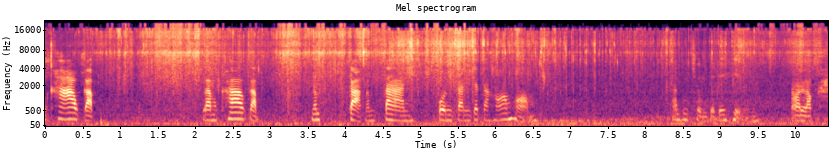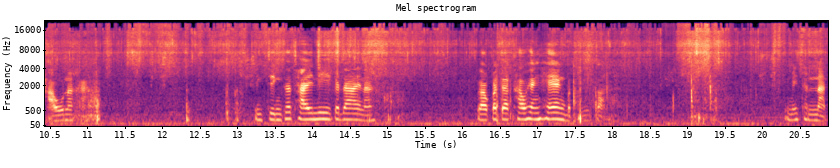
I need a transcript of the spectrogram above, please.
ำข้าวกับรำข้าวกับน้ำกากน้ำตาลปนกันก็จะหอมหอมท่านผู้ชมจะได้เห็นตอนเราเคานะคะ จริงๆถ้าใช้นี่ก็ได้นะ เราก็จะเข้าแห้งๆแบบนี้ก่อน ไม่ถนัด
